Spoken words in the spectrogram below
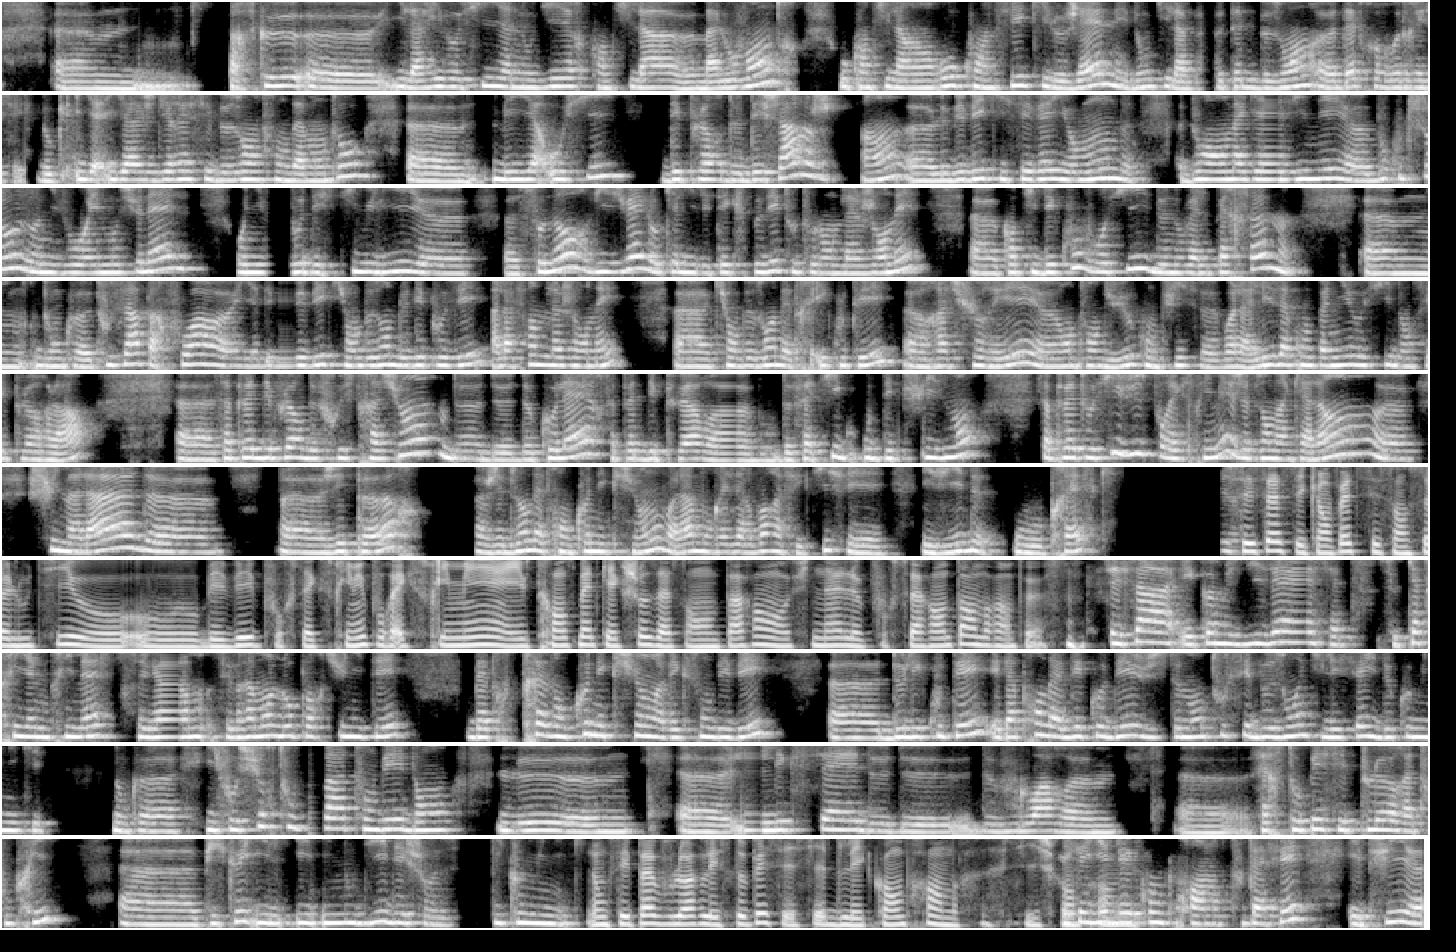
parce que euh, il arrive aussi à nous dire quand il a euh, mal au ventre ou quand il a un rot coincé qui le gêne et donc il a peut-être besoin euh, d'être redressé. Donc il y, a, il y, a, je dirais, ces besoins fondamentaux, mais il y a aussi des pleurs de décharge. Hein. Euh, le bébé qui s'éveille au monde doit emmagasiner euh, beaucoup de choses au niveau émotionnel, au niveau des stimuli euh, sonores, visuels auxquels il est exposé tout au long de la journée, quand il découvre aussi de nouvelles personnes. donc tout ça, parfois, il y a des bébés qui ont besoin de le déposer à la fin de la journée. qui ont besoin d'être écoutés, rassurés, entendus, qu'on puisse voilà les accompagner aussi dans ces pleurs là. Euh, ça peut être des pleurs de frustration, de, colère, ça peut être des pleurs euh, de fatigue ou d'épuisement. Ça peut être aussi juste pour exprimer j'ai besoin d'un câlin, euh, je suis malade, j'ai peur, j'ai besoin d'être en connexion. Voilà, mon réservoir affectif est, vide ou presque. C'est ça, c'est qu'en fait, c'est son seul outil au, bébé pour s'exprimer, pour exprimer et transmettre quelque chose à son parent au final, pour se faire entendre un peu. C'est ça, et comme je disais, ce quatrième trimestre, c'est vraiment, vraiment l'opportunité d'être très en connexion avec son bébé, euh, de l'écouter et d'apprendre à décoder justement tous ses besoins qu'il essaye de communiquer. Donc, euh, il faut surtout pas tomber dans le euh, euh, l'excès de, de, de, vouloir euh, faire stopper ses pleurs à tout prix, puisqu'il il, il nous dit des choses. Il communique. Donc c'est pas vouloir les stopper, c'est essayer de les comprendre, si je comprends. Essayer de les comprendre, tout à fait. Et puis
